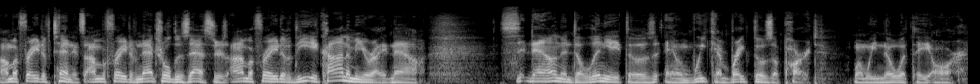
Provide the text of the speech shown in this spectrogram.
I'm afraid of tenants. I'm afraid of natural disasters. I'm afraid of the economy right now. Sit down and delineate those, and we can break those apart when we know what they are.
